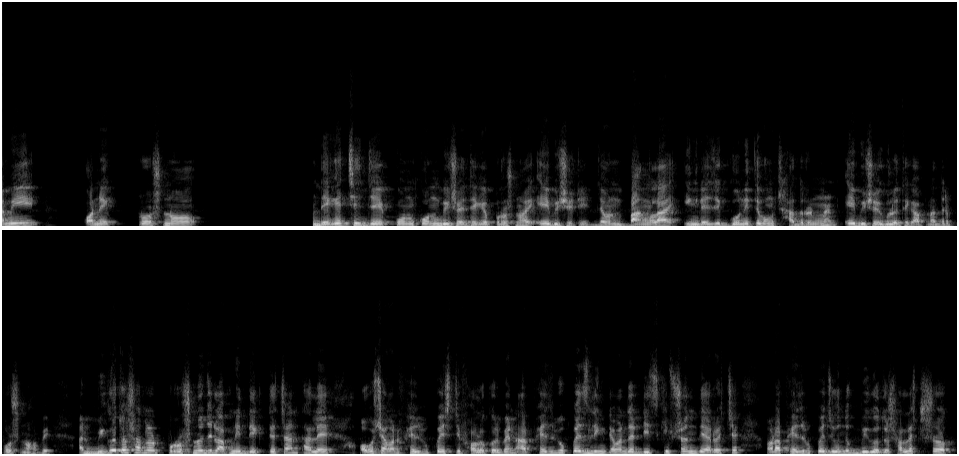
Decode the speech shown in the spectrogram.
আমি অনেক প্রশ্ন দেখেছি যে কোন কোন বিষয় থেকে প্রশ্ন হয়? এই বিষয়টি। যেমন বাংলা, ইংরেজি, গণিত এবং সাধারণ জ্ঞান, এই বিষয়গুলো থেকে আপনাদের প্রশ্ন হবে। আর বিগত সালের প্রশ্ন যদি আপনি দেখতে চান, তাহলে অবশ্যই আমার ফেসবুক পেজটি ফলো করবেন। আর ফেসবুক পেজ লিঙ্কটা আমাদের ডিসক্রিপশন দেওয়া রয়েছে। আমরা ফেসবুক পেজে কিন্তু বিগত সালের যত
